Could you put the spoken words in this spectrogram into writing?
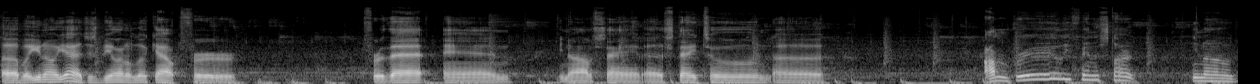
uh, but you know, yeah, just be on the lookout for for that, and you know, I'm saying, uh, stay tuned. I'm really finna start, you know,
